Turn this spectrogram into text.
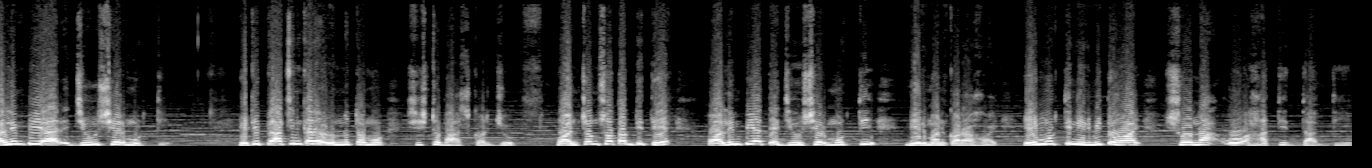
অলিম্পিয়ার জিউসের মূর্তি। এটি প্রাচীনকালের অন্যতম সৃষ্ট ভাস্কর্য। পঞ্চম শতাব্দীতে অলিম্পিয়াতে জিউসের মূর্তি নির্মাণ করা হয়। এই মূর্তি নির্মিত হয় সোনা ও হাতির দাঁত দিয়ে।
